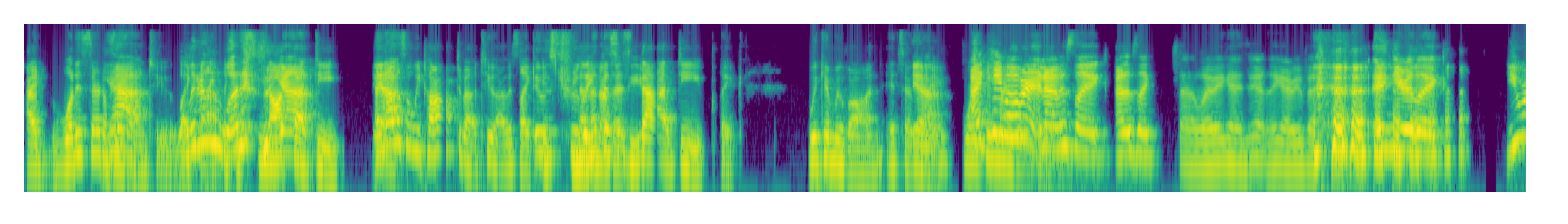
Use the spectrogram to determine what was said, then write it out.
I what is there to Yeah. hold on to? Like Literally, that? What is- not yeah. that deep. And that was what we talked about too. I was like, It was truly none of not this that is deep. that deep. Like we can move on. It's okay. Yeah. I came over and I was like, I was like, so what are we gonna do? Like, are we best and you're like, you were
